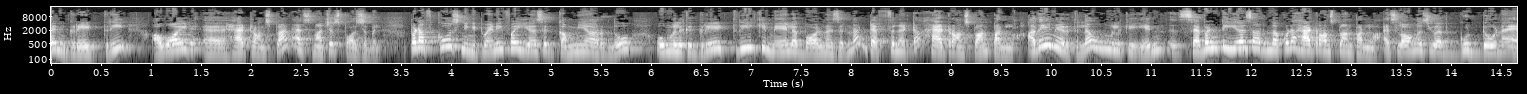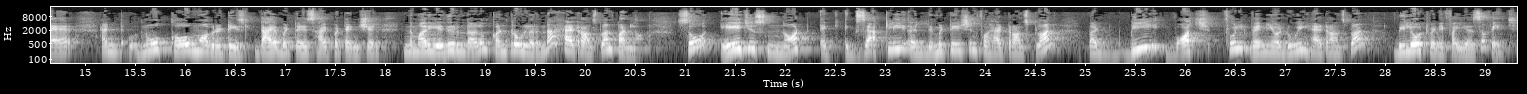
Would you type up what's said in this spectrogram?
then grade three avoid hair transplant as much as possible but of course நீங்கள் டுவெண்ட்டி ஃபைவ் இயர்ஸுக்கு கம்மியாக இருந்தோ உங்களுக்கு கிரேட் த்ரீக்கு மேலே பால்னஸ் இருந்தால் டெஃபினட்டாக ஹேர் டிரான்ஸ்பிளான்ட் பண்ணலாம். அதே நேரத்தில் உங்களுக்கு என் செவன்ட்டி இயர்ஸாக இருந்தால் கூட ஹேர் டிரான்ஸ்பிளான்ட் பண்ணலாம். As long as you have good good hair and no comorbidities diabetes hypertension இந்த மாதிரி எது இருந்தாலும் கண்ட்ரோலில் இருந்தால் ஹேர் டிரான்ஸ்பிளான்ட் பண்ணலாம். So age is not exactly a limitation for hair transplant but be watchful when you're doing hair transplant below 25 years of age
